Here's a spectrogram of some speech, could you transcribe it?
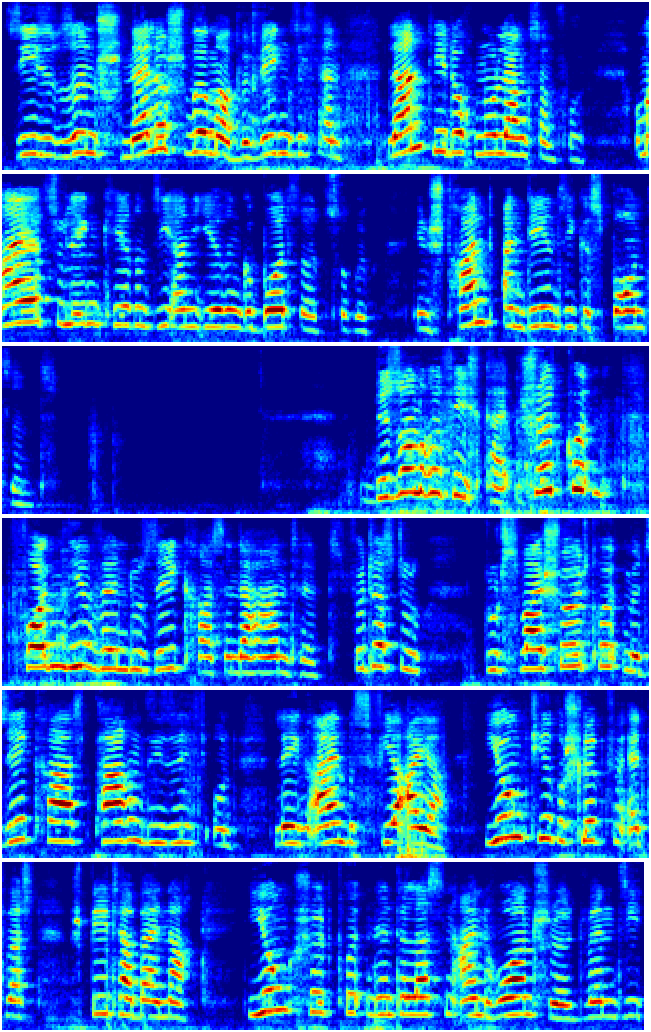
Sie sind schnelle Schwimmer, bewegen sich an Land jedoch nur langsam vor. Um Eier zu legen, kehren sie an ihren Geburtsort zurück, den Strand, an dem sie gespawnt sind. Besondere Fähigkeiten. Schildkröten folgen dir, wenn du Seegras in der Hand hältst. Fütterst du, du zwei Schildkröten mit Seegras, paaren sie sich und legen ein bis vier Eier. Die Jungtiere schlüpfen etwas später bei Nacht. Die Jungschildkröten hinterlassen ein Hornschild, wenn sie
